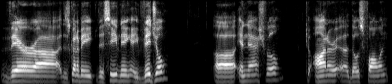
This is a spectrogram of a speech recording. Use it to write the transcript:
there, uh, there's going to be this evening a vigil uh, in Nashville to honor uh, those fallen,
